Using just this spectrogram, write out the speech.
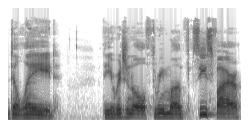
delayed. The original three month ceasefire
